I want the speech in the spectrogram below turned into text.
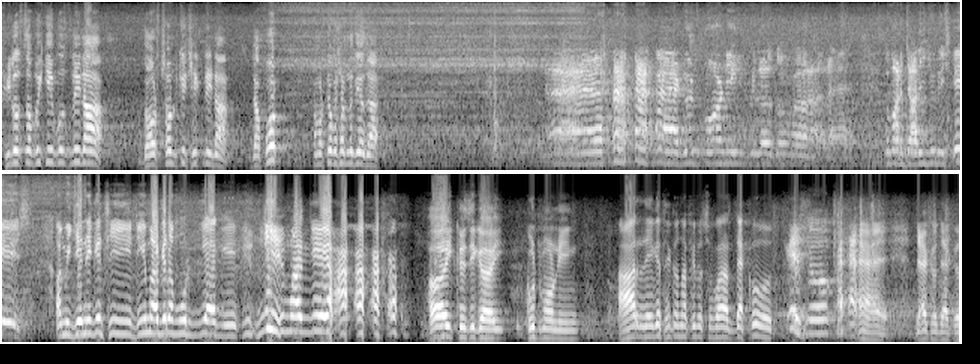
ফিলোসফি কি বুঝলি না? দর্শন কি শিখলি না? যা ফোট আমার চোখের সামনে দিয়ে যা। গুড মর্নিং ফিলোসোফার তোমার জারি জুরি শেষ। আমি জেনে গেছি ডিম আগে না মুরগি আগে ডিম আগে hi crazy guy good morning আর রেগে থেকো না ফিলোসোফার দেখো। এসো। দেখো দেখো।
